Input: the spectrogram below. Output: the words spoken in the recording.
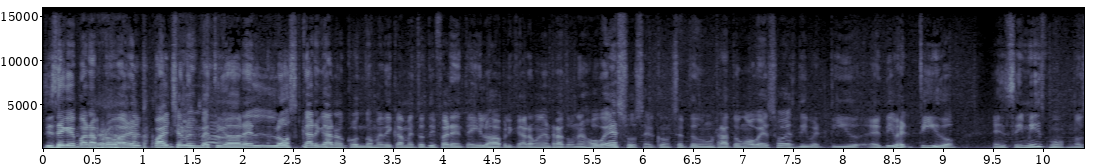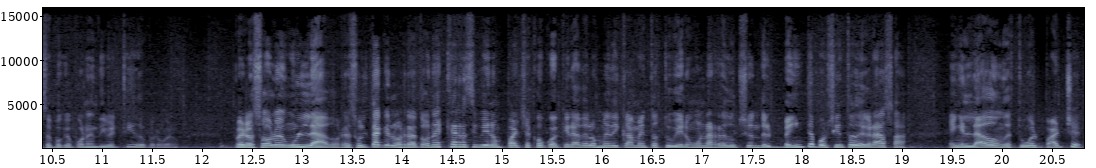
Dice que para probar el parche, los investigadores los cargaron con dos medicamentos diferentes y los aplicaron en ratones obesos. El concepto de un ratón obeso es divertido, es divertido en sí mismo. No sé por qué ponen divertido, pero bueno. Pero solo en un lado. Resulta que los ratones que recibieron parches con cualquiera de los medicamentos tuvieron una reducción del 20% de grasa en el lado donde estuvo el parche.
